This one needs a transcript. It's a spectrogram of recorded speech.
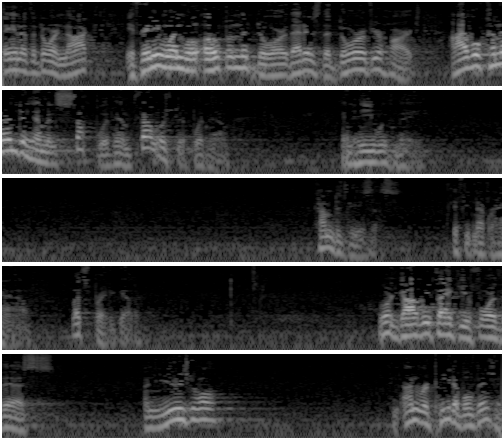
stand at the door and knock. If anyone will open the door, that is the door of your heart, I will come into him and sup with him, fellowship with him, and he with me. Come to Jesus if you never have. Let's pray together. Lord God, we thank you for this unusual and unrepeatable vision.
